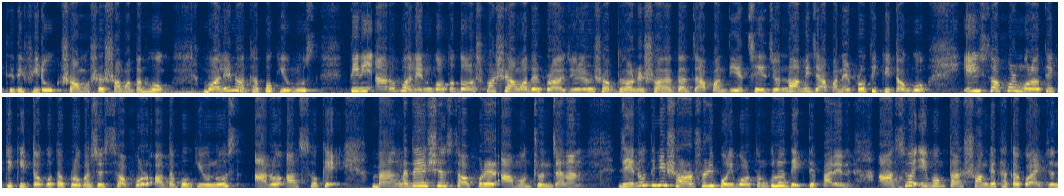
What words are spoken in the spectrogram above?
স্থিতি ফিরুক, সমস্যার সমাধান হোক, বলেন অধ্যাপক ইউনুস। তিনি আরও বলেন, গত দশ মাসে আমাদের প্রয়োজনীয় সব ধরনের সহায়তা জাপান দিয়েছে, এজন্য আমি জাপানের প্রতি কৃতজ্ঞ। এই সফর মূলত একটি কৃতজ্ঞতা প্রকাশের সফর। অধ্যাপক ইউনুস আরও আসোকে বাংলাদেশের সফরের আমন্ত্রণ জানান, যেন তিনি সরাসরি পরিবর্তনগুলো দেখতে পারেন। আসো এবং তার সঙ্গে থাকা কয়েকজন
